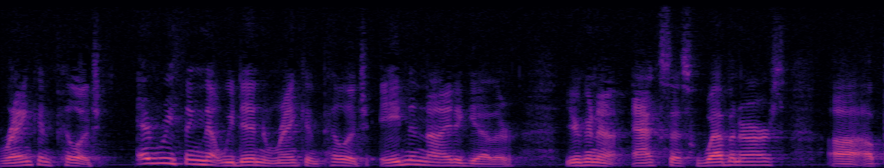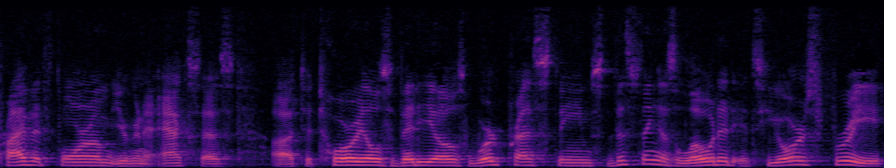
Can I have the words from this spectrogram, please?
Rank and Pillage. Everything that we did in Rank and Pillage, Aidan and I together, you're going to access webinars, uh, a private forum. You're going to access uh, tutorials, videos, WordPress themes. This thing is loaded. It's yours free.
